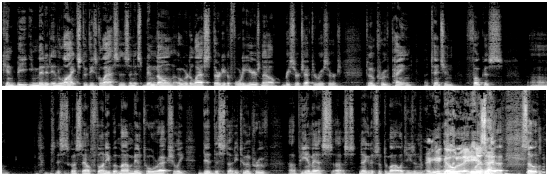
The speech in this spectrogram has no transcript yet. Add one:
can be emitted in lights through these glasses. And it's been known over the last 30 to 40 years now, research after research, to improve pain, attention, focus. Um, this is going to sound funny, but my mentor actually did this study to improve uh, PMS, uh, negative symptomologies, and There you go, ladies. Yeah. So,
